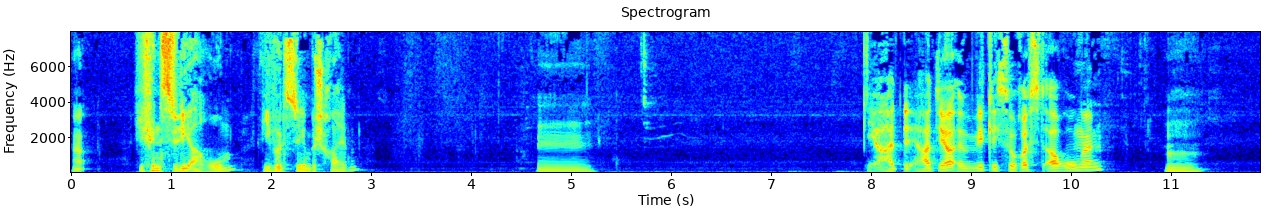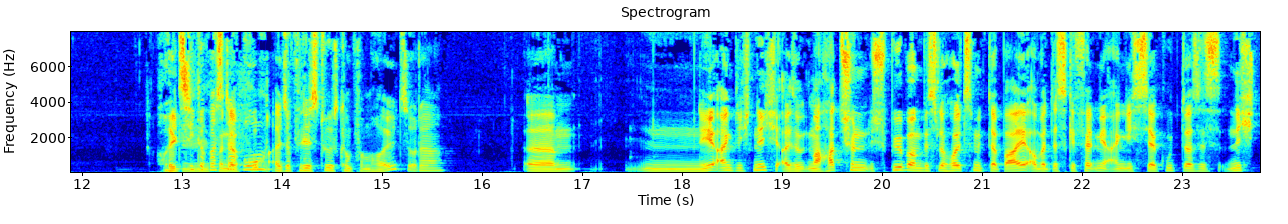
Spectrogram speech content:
ja. Wie findest du die Aromen? Wie würdest du ihn beschreiben? Hm. Ja, hat, er hat ja wirklich so Röstaromen. Hm. Holzige hm, Röstaromen? Also findest du, es kommt vom Holz oder? Ähm, nee, eigentlich nicht. Also man hat schon spürbar ein bisschen Holz mit dabei, aber das gefällt mir eigentlich sehr gut, dass es nicht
